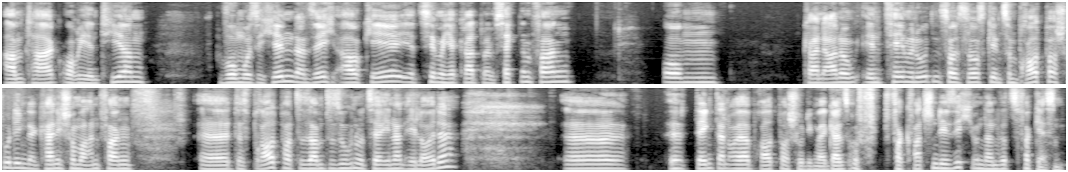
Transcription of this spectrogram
am Tag orientieren. Wo muss ich hin? Dann sehe ich, ah, okay, jetzt sind wir hier gerade beim Sektempfang. Um, keine Ahnung, in 10 Minuten soll es losgehen zum Brautpaar-Shooting. Dann kann ich schon mal anfangen, äh, das Brautpaar zusammenzusuchen und zu erinnern, ey Leute, äh, äh, denkt an euer Brautpaar-Shooting, weil ganz oft verquatschen die sich und dann wird es vergessen.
